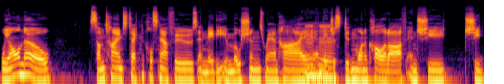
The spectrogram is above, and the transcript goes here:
we all know sometimes technical snafus and maybe emotions ran high and they just didn't want to call it off and she she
